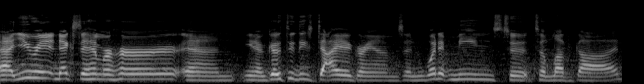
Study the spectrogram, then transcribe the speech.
Uh, you read it next to him or her, and you know, go through these diagrams and what it means to to love God.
